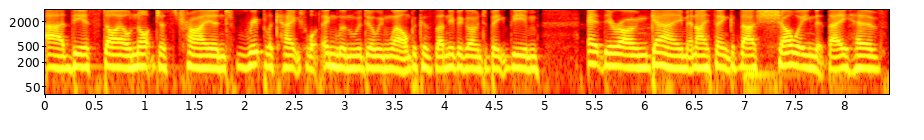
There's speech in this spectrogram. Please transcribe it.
uh, their style, not just try and replicate what England were doing well because they're never going to beat them at their own game. And I think they're showing that they have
